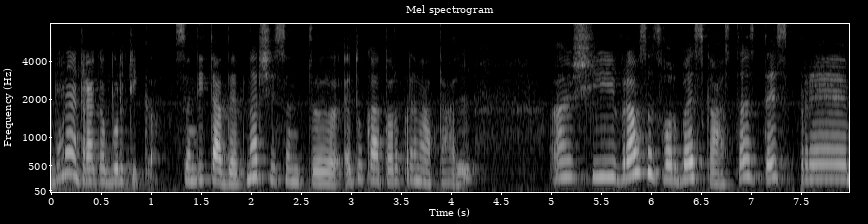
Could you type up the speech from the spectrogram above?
Bună, dragă burtică! Sunt Dita Depner și sunt uh, educator prenatal uh, și vreau să-ți vorbesc astăzi despre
